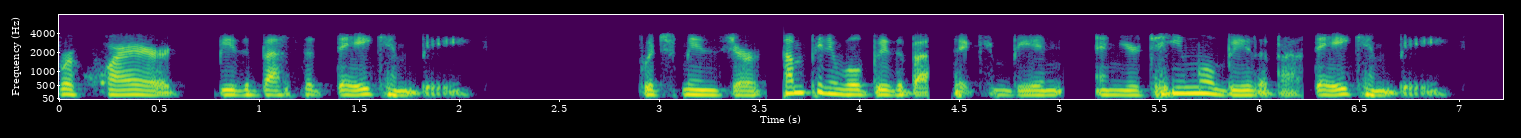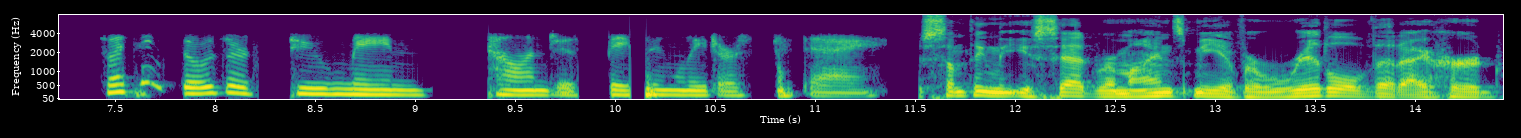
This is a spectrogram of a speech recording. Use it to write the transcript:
require to be the best that they can be, which means your company will be the best it can be and, and your team will be the best they can be. So I think those are two main challenges facing leaders today. Something that you said reminds me of a riddle that I heard,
